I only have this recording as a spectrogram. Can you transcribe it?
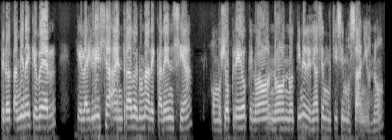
Pero también hay que ver que la iglesia ha entrado en una decadencia, como yo creo que no, no, no tiene desde hace muchísimos años, ¿no?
